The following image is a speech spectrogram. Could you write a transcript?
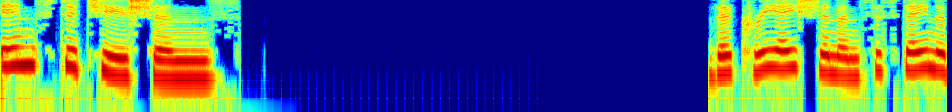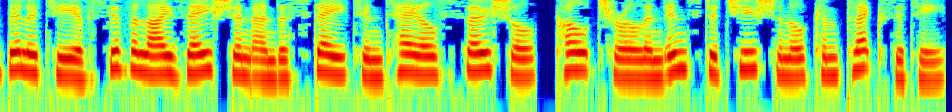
Institutions The creation and sustainability of civilization and a state entails social, cultural and institutional complexity,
